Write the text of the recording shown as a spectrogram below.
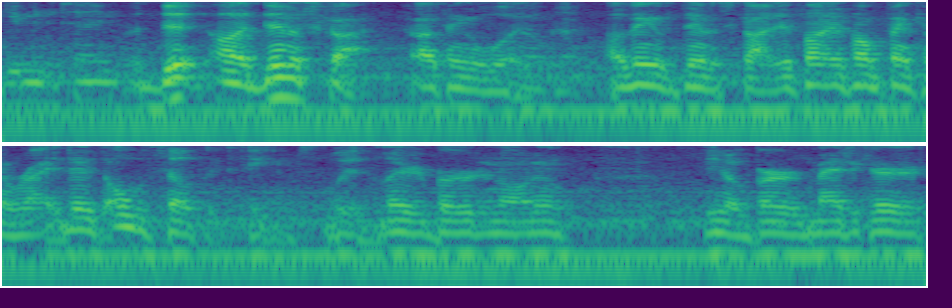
Give me the team. De- uh, Dennis Scott, I think it was. Okay. I think it was Dennis Scott. If I if I'm thinking right, the old Celtics teams with Larry Bird and all them, you know, Bird, Magic era.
